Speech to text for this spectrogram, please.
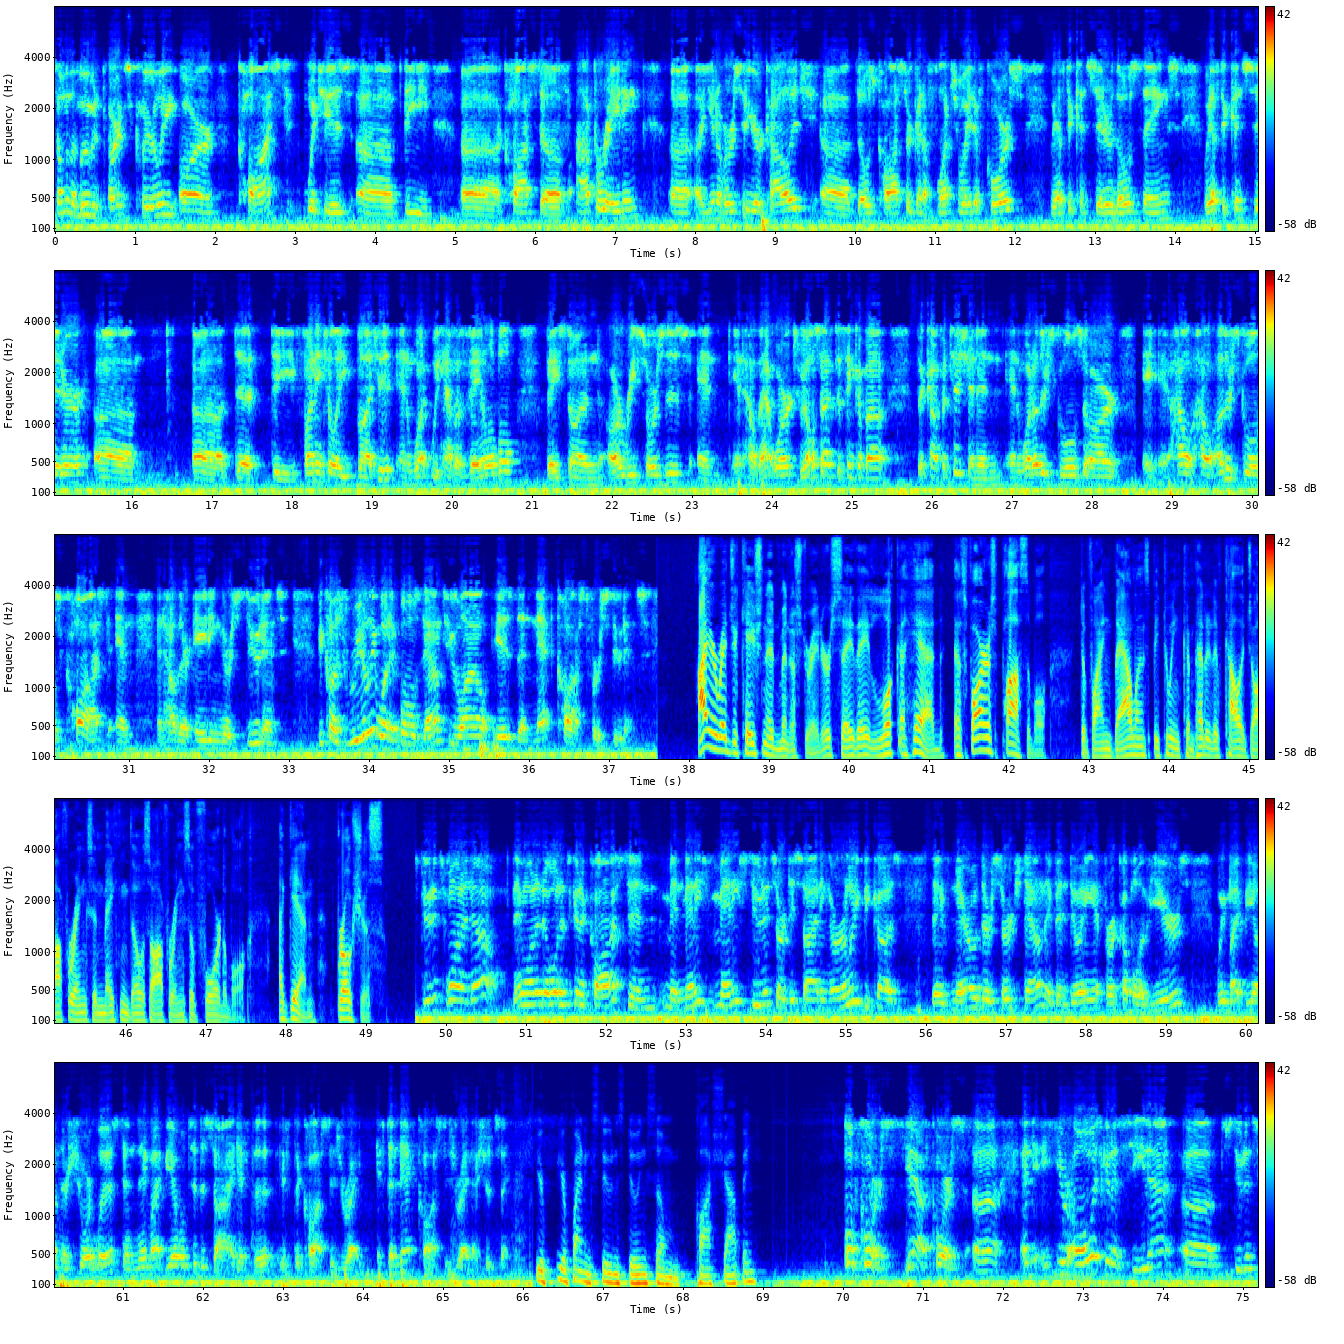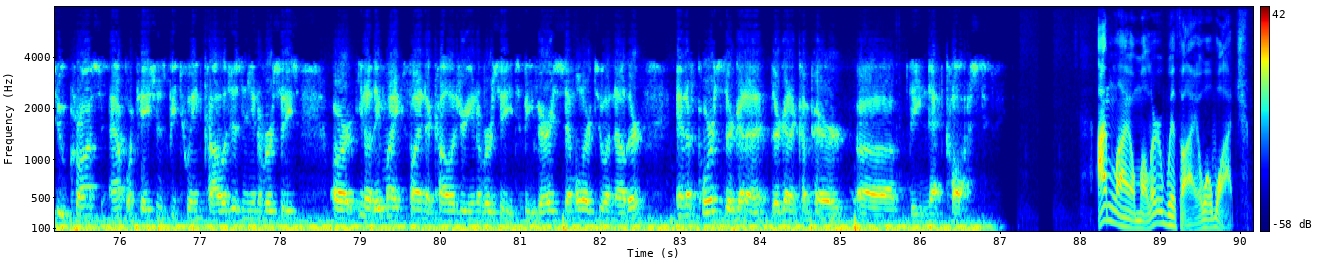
Some of the moving parts clearly are cost, which is uh, the uh, cost of operating uh, a university or college. Uh, those costs are going to fluctuate, of course. We have to consider those things. We have to consider um, uh, the the financial aid budget and what we have available based on our resources and, and how that works. We also have to think about the competition and, and what other schools are, eh, how, how other schools cost and, and how they're aiding their students. Because really what it boils down to, Lyle, is the net cost for students. Higher education administrators say they look ahead as far as possible to find balance between competitive college offerings and making those offerings affordable. Again, Brocious. Students want to know. They want to know what it's going to cost, and many many students are deciding early because they've narrowed their search down. They've been doing it for a couple of years. We might be on their short list, and they might be able to decide if the if the cost is right, if the net cost is right, I should say. You're, you're finding students doing some cost shopping? Of course, yeah, of course, uh, and you're always going to see that uh, students who cross applications between colleges and universities are, you know, they might find a college or university to be very similar to another, and of course they're gonna they're gonna compare uh, the net cost. I'm Lyle Muller with IowaWatch.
